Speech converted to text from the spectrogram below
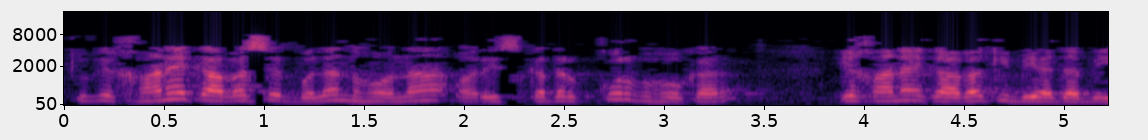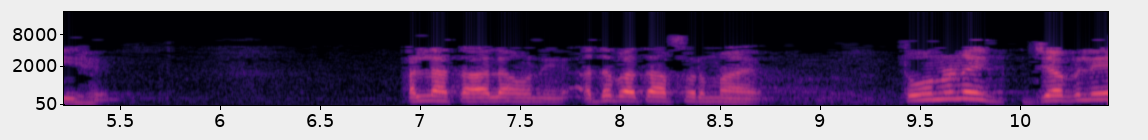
کیونکہ خانہ کعبہ سے بلند ہونا اور اس قدر قرب ہو کر یہ خانہ کعبہ کی بے ادبی ہے۔ اللہ تعالیٰ انہیں ادب عطا فرمائے۔ تو انہوں نے جبل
